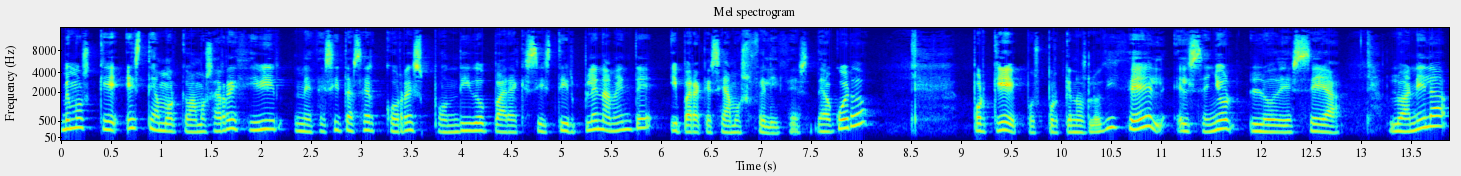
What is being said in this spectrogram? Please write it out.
vemos que este amor que vamos a recibir necesita ser correspondido para existir plenamente y para que seamos felices. ¿De acuerdo? ¿Por qué? Pues porque nos lo dice Él, el Señor lo desea, lo anhela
